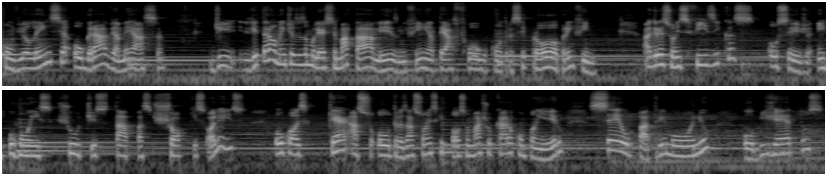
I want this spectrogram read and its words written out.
com violência ou grave ameaça de literalmente às vezes a mulher se matar mesmo, enfim, até a fogo contra si própria, enfim. Agressões físicas, ou seja, empurrões, chutes, tapas, choques, olha isso, ou quaisquer aço outras ações que possam machucar o companheiro, seu patrimônio, objetos,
